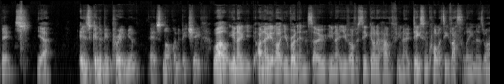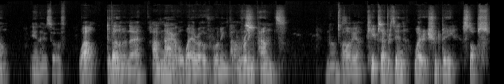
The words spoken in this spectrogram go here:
bits, Yeah. Is going to be premium. It's not going to be cheap. Well, you know, I know you like your running, so you know you've obviously got to have you know decent quality Vaseline as well. You know, sort of Well, development there. I'm now aware of running pants. running pants. No. Oh yeah, keeps everything where it should be. Stops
